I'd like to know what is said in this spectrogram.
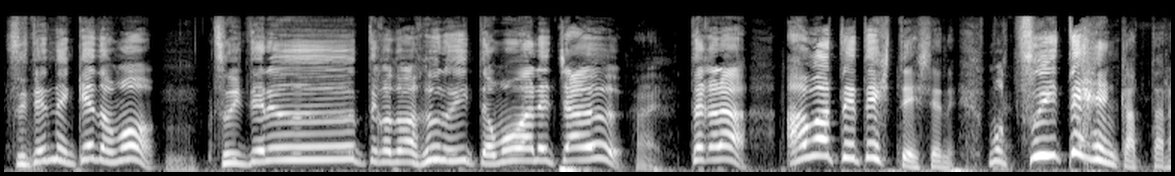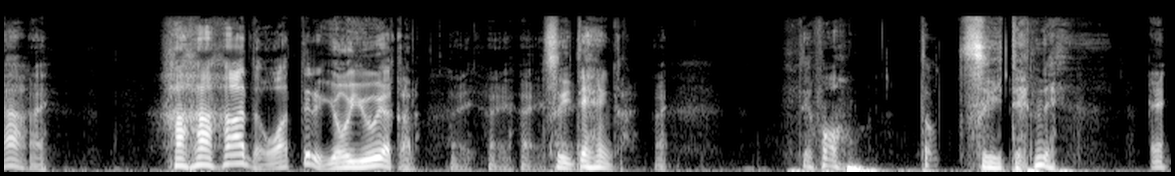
ついてんねんけども、うん。ついてるってことは古いって思われちゃう。はい。だから慌てて否定してんねん。もうついてへんかったら、はい。はははで終わってる余裕やから。はいはいはいついてへんから、はい。でもとついてんねえ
